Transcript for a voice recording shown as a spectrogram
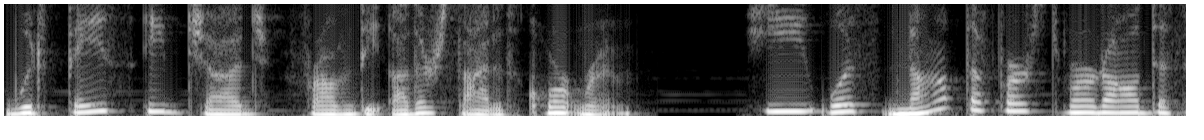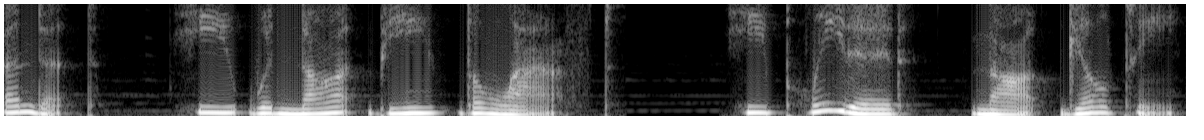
would face a judge from the other side of the courtroom. He was not the first Murdaugh defendant. He would not be the last. He pleaded not guilty.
